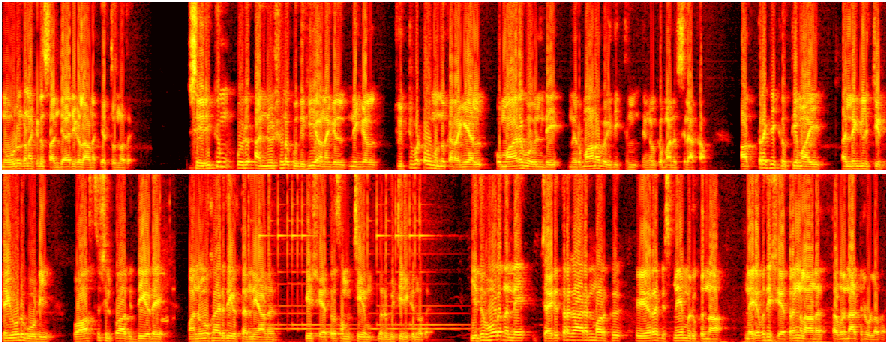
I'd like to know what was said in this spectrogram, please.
നൂറുകണക്കിന് സഞ്ചാരികളാണ് എത്തുന്നത്. ശരിക്കും ഒരു അന്വേഷണ കുതുകിയാണെങ്കിൽ നിങ്ങൾ ചുറ്റുവട്ടവും ഒന്ന് കറങ്ങിയാൽ കുമാരകോവിലിന്റെ നിർമ്മാണ വൈദഗ്ധ്യം നിങ്ങൾക്ക് മനസ്സിലാക്കാം. അത്രയ്ക്ക് കൃത്യമായി അല്ലെങ്കിൽ ചിട്ടയോടുകൂടി വാസ്തുശില്പ വിദ്യയുടെ മനോഹാരിതയിൽ തന്നെയാണ് ഈ ക്ഷേത്ര സമുച്ചയം നിർമ്മിച്ചിരിക്കുന്നത്. ഇതുപോലെ തന്നെ ചരിത്രകാരന്മാർക്ക് ഏറെ വിസ്മയമൊരുക്കുന്ന നിരവധി ക്ഷേത്രങ്ങളാണ് തമിഴ്നാട്ടിലുള്ളത്.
